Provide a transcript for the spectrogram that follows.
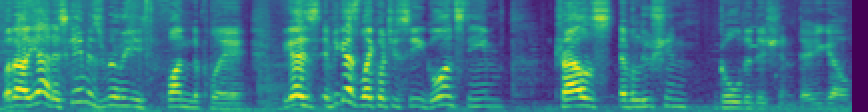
But uh, yeah, this game is really fun to play. You guys, if you guys like what you see, go on Steam, Trials Evolution Gold Edition. There you go.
